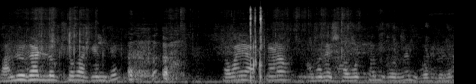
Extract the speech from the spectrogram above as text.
বালুরঘাট লোকসভা কেন্দ্রে। সবাই আপনারা আমাদের সমর্থন করবেন ভোট দেবেন।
